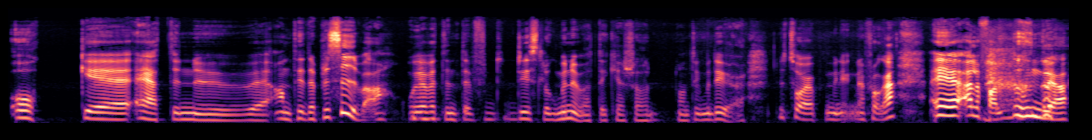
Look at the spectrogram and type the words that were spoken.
Och eh, äter nu eh, antidepressiva. Och jag vet inte, för det slog mig nu att det kanske har någonting med det att göra. Nu svarar jag på min egna fråga. Eh, I alla fall, då undrar jag.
